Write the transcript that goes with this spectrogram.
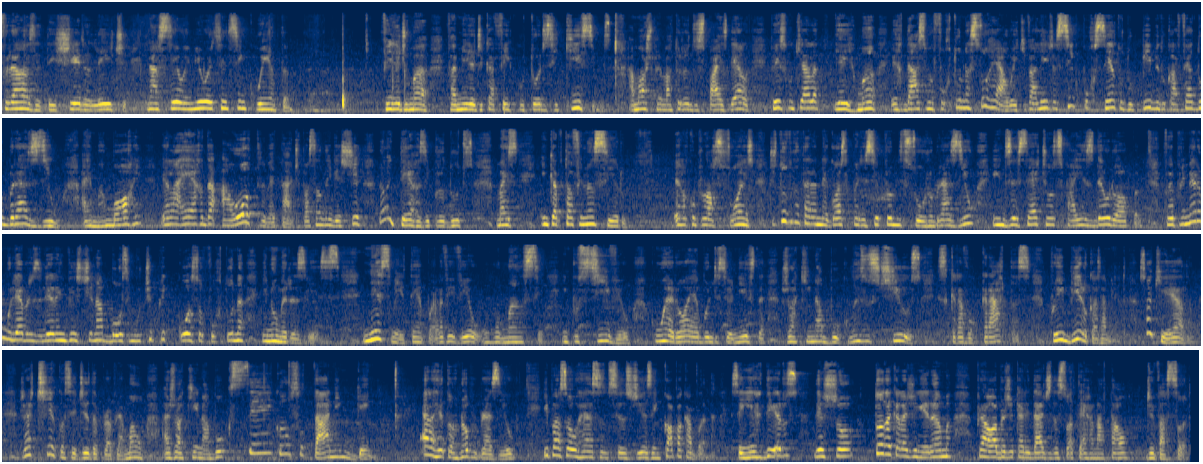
Franza Teixeira Leite nasceu em 1850 filha de uma família de cafeicultores riquíssimos. A morte prematura dos pais dela fez com que ela e a irmã herdassem uma fortuna surreal, equivalente a 5% do PIB do café do Brasil. A irmã morre, ela herda a outra metade, passando a investir não em terras e produtos, mas em capital financeiro. Ela comprou ações de tudo quanto era negócio que parecia promissor no Brasil e em 17 outros países da Europa. Foi a primeira mulher brasileira a investir na bolsa e multiplicou sua fortuna inúmeras vezes. Nesse meio tempo, ela viveu um romance impossível com o herói abolicionista Joaquim Nabuco, mas os tios escravocratas proibiram o casamento. Só que ela já tinha concedido a própria mão a Joaquim Nabuco sem consultar ninguém. Ela retornou para o Brasil e passou o resto dos seus dias em Copacabana. Sem herdeiros, deixou toda aquela dinheirama para a obra de caridade da sua terra natal de Vassoura.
